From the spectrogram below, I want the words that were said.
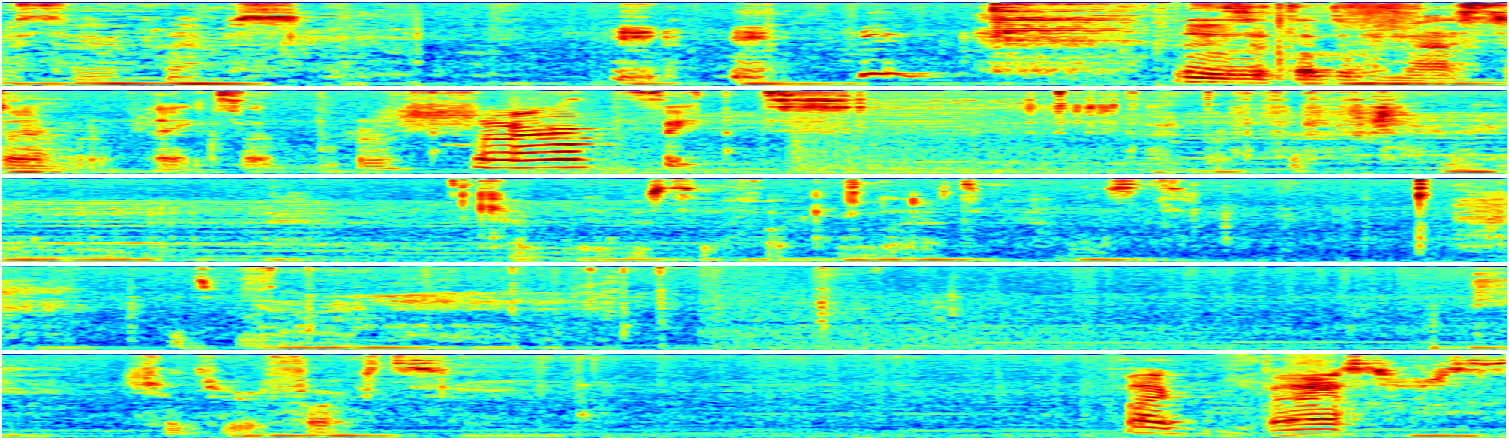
This is a total master and we're playing some shots it. Can't believe we're still fucking there to be honest. But we are. Shit, we're fucked. Fuck bastards.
